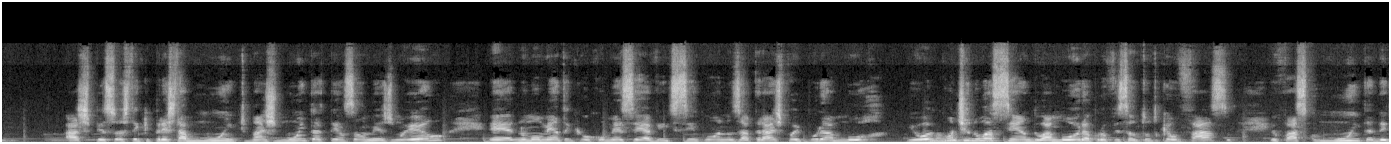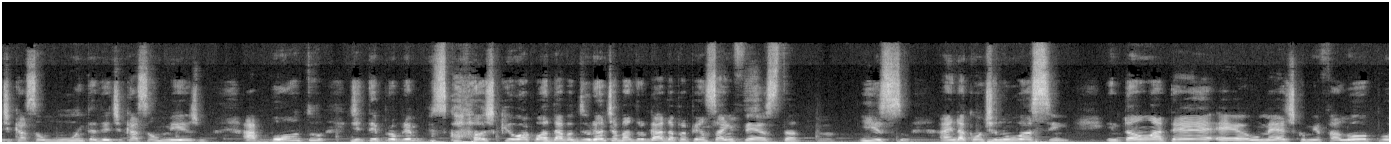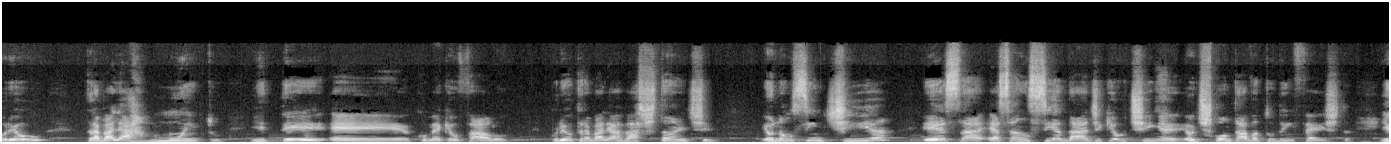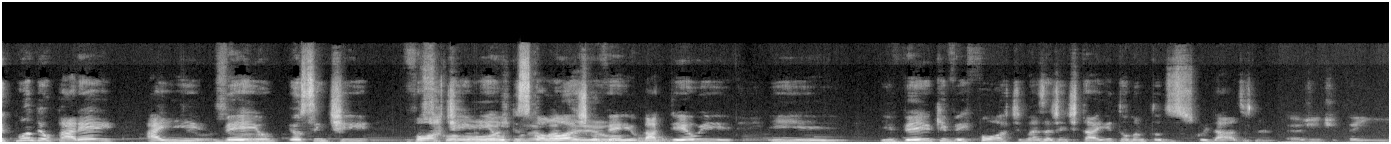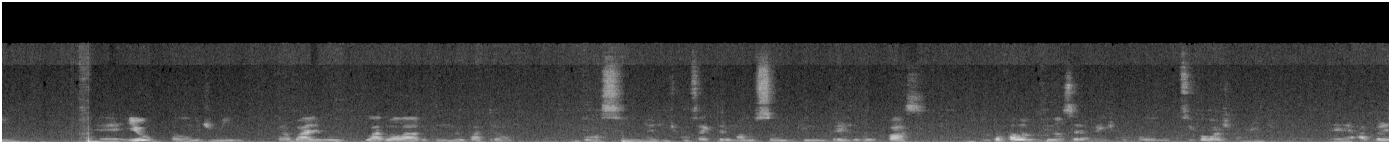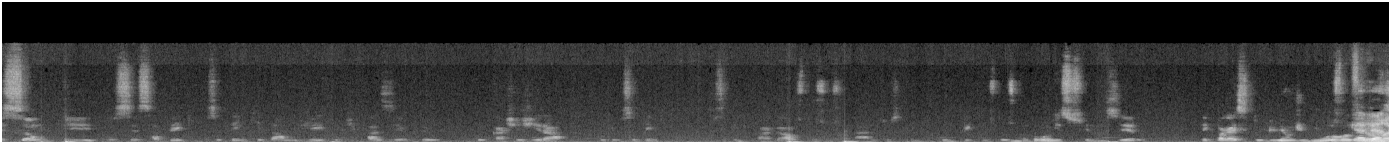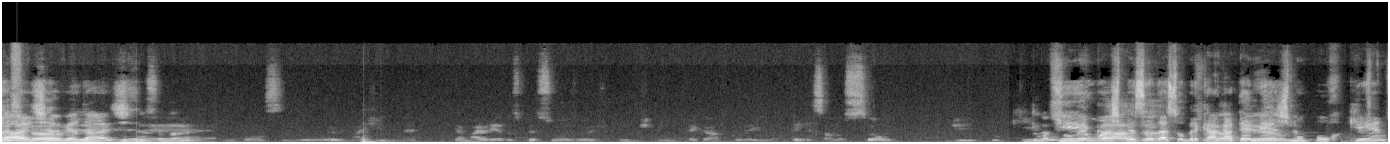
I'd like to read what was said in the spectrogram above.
as pessoas têm que prestar muito, mas muita atenção mesmo. Eu, é, no momento em que eu comecei há 25 anos atrás, foi por amor e eu, continua sendo amor à profissão. Tudo que eu faço, eu faço com muita dedicação, muita dedicação mesmo. A ponto de ter problema psicológico que eu acordava durante a madrugada para pensar em festa. Isso, ainda continua assim. Então, até é, o médico me falou por eu trabalhar muito e ter, é, como é que eu falo? Por eu trabalhar bastante. Eu não sentia essa, essa ansiedade que eu tinha. Eu descontava tudo em festa. E quando eu parei, aí Deus, veio, eu senti forte em mim, o psicológico né? bateu. veio, bateu e, e, e, veio que veio forte. Mas a gente está aí tomando todos os cuidados, né? É, a gente tem, é, eu, falando de mim, trabalho lado a lado com o meu patrão. Então, assim, a gente consegue ter uma noção do que o empreendedor passa. Não estou falando financeiramente psicologicamente. É, a pressão de você saber que você tem que dar um jeito de fazer o teu, teu caixa girar, porque você tem, você tem que pagar os seus funcionários, você tem que cumprir com os seus compromissos financeiros, tem que pagar esse turbilhão de imposto. é, é verdade, é verdade. É, então, assim, eu, eu, imagino, né, que a maioria das pessoas hoje que a gente tem empregado por aí não tem essa noção de, do que, do que as pessoas da sobrecarga, até mesmo porque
